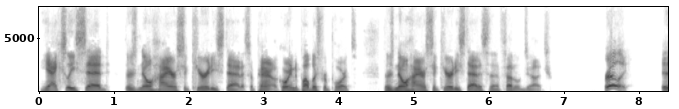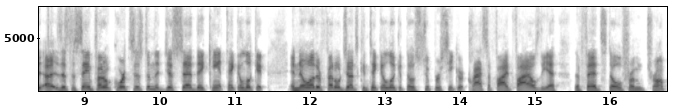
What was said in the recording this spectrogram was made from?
He actually said there's no higher security status. Apparently, according to published reports, there's no higher security status than a federal judge. Really? Uh, Is this the same federal court system that just said they can't take a look at, and no other federal judge can take a look at those super secret classified files the uh, the Fed stole from Trump?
